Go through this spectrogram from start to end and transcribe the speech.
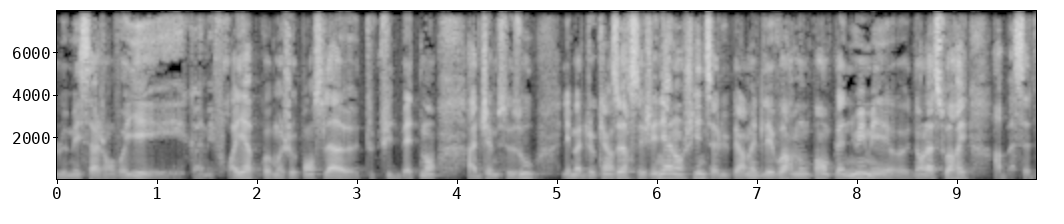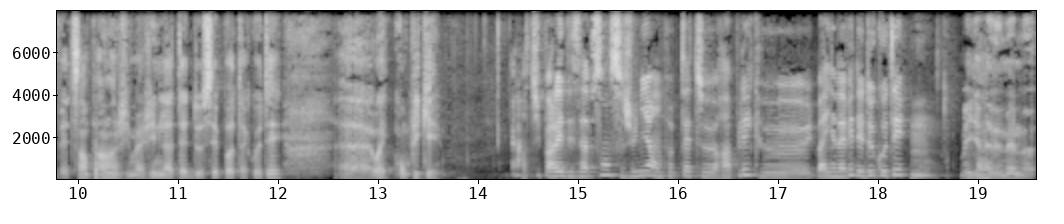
le message envoyé est quand même effroyable quoi. Moi je pense là euh, tout de suite bêtement à James Zou les matchs de 15 heures c'est génial en Chine. Ça lui permet de les voir non pas en pleine nuit mais dans la soirée. Ah bah ça devait être sympa hein, j'imagine la tête de ses potes à côté. Ouais compliqué alors tu parlais des absences, Julien, on peut peut-être rappeler que bah, il y en avait des deux côtés. Hmm. Mais il y en avait même euh,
